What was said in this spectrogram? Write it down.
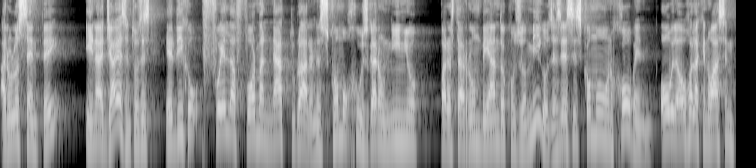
adolescente y Entonces, él dijo, fue la forma natural. No es como juzgar a un niño para estar rumbeando con sus amigos. Ese es, como un joven. Ojalá que no hacen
